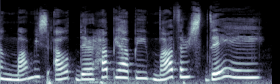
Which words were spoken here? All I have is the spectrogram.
ng mommies out there. Happy happy Mother's Day!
